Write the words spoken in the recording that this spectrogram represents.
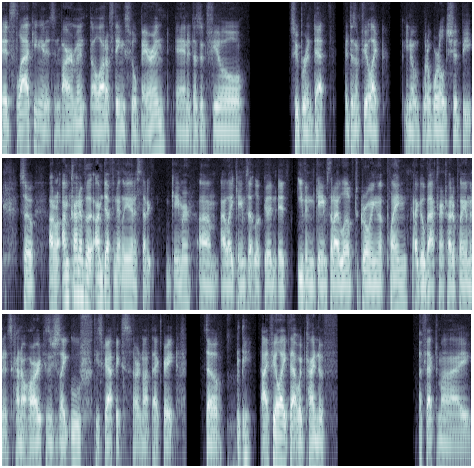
it's lacking in its environment. A lot of things feel barren, and it doesn't feel super in depth. It doesn't feel like you know what a world should be. So I don't know. I'm kind of a. I'm definitely an aesthetic gamer. Um, I like games that look good. It even games that I loved growing up playing. I go back and I try to play them, and it's kind of hard because it's just like, oof, these graphics are not that great. So I feel like that would kind of affect my,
